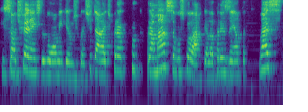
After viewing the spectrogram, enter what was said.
que são diferentes do homem em termos de quantidade, para, para a massa muscular que ela apresenta. Mas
